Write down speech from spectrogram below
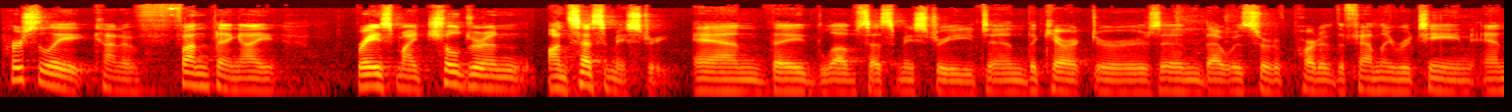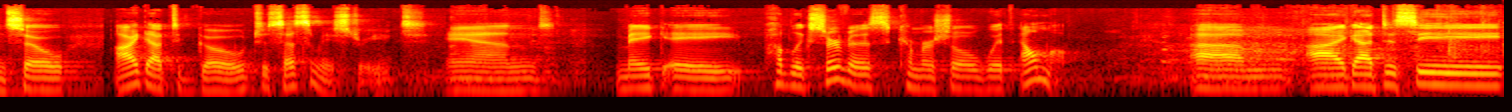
personally kind of fun thing, I raised my children on Sesame Street, and they love Sesame Street and the characters, and that was sort of part of the family routine. And so I got to go to Sesame Street and make a public service commercial with Elmo. Um, I got to see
